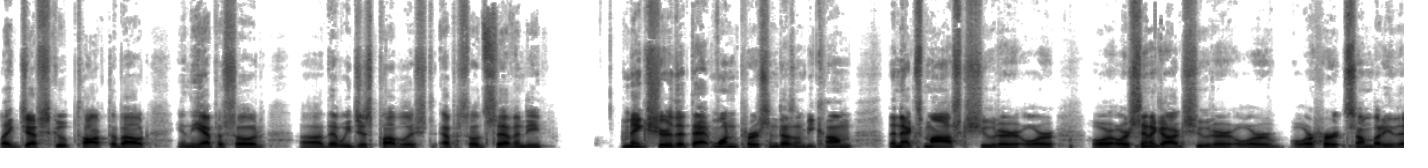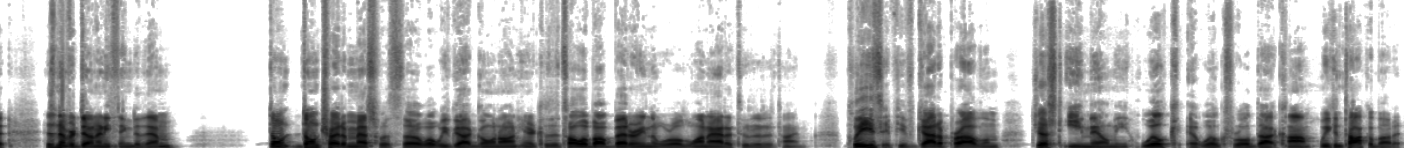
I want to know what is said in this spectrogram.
like Jeff Schoep talked about in the episode uh, that we just published, episode 70. Make sure that that one person doesn't become the next mosque shooter or or, or synagogue shooter or or hurt somebody that has never done anything to them. Don't don't try to mess with uh, what we've got going on here because it's all about bettering the world one attitude at a time. Please, if you've got a problem, just email me, wilk at wilksworld.com. We can talk about it.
